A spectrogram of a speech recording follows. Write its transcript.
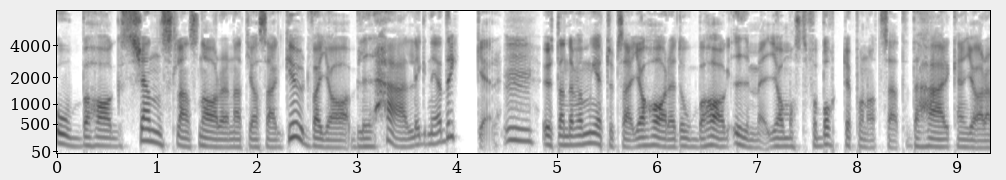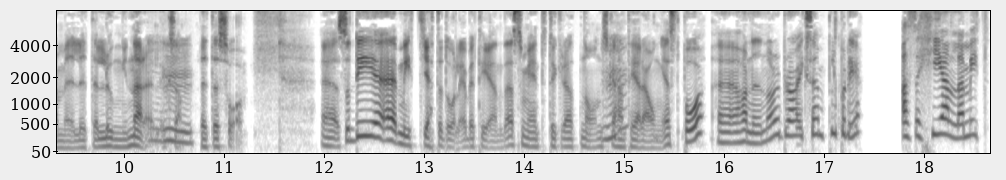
obehagskänslan snarare än att jag sa gud vad jag blir härlig när jag dricker. Mm. Utan det var mer typ så här, jag har ett obehag i mig, jag måste få bort det på något sätt. Det här kan göra mig lite lugnare, liksom. Mm. lite så. Eh, Så det är mitt jättedåliga beteende som jag inte tycker att någon ska Mm. hantera ångest på. Eh, Har ni några bra exempel på det? Alltså hela mitt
